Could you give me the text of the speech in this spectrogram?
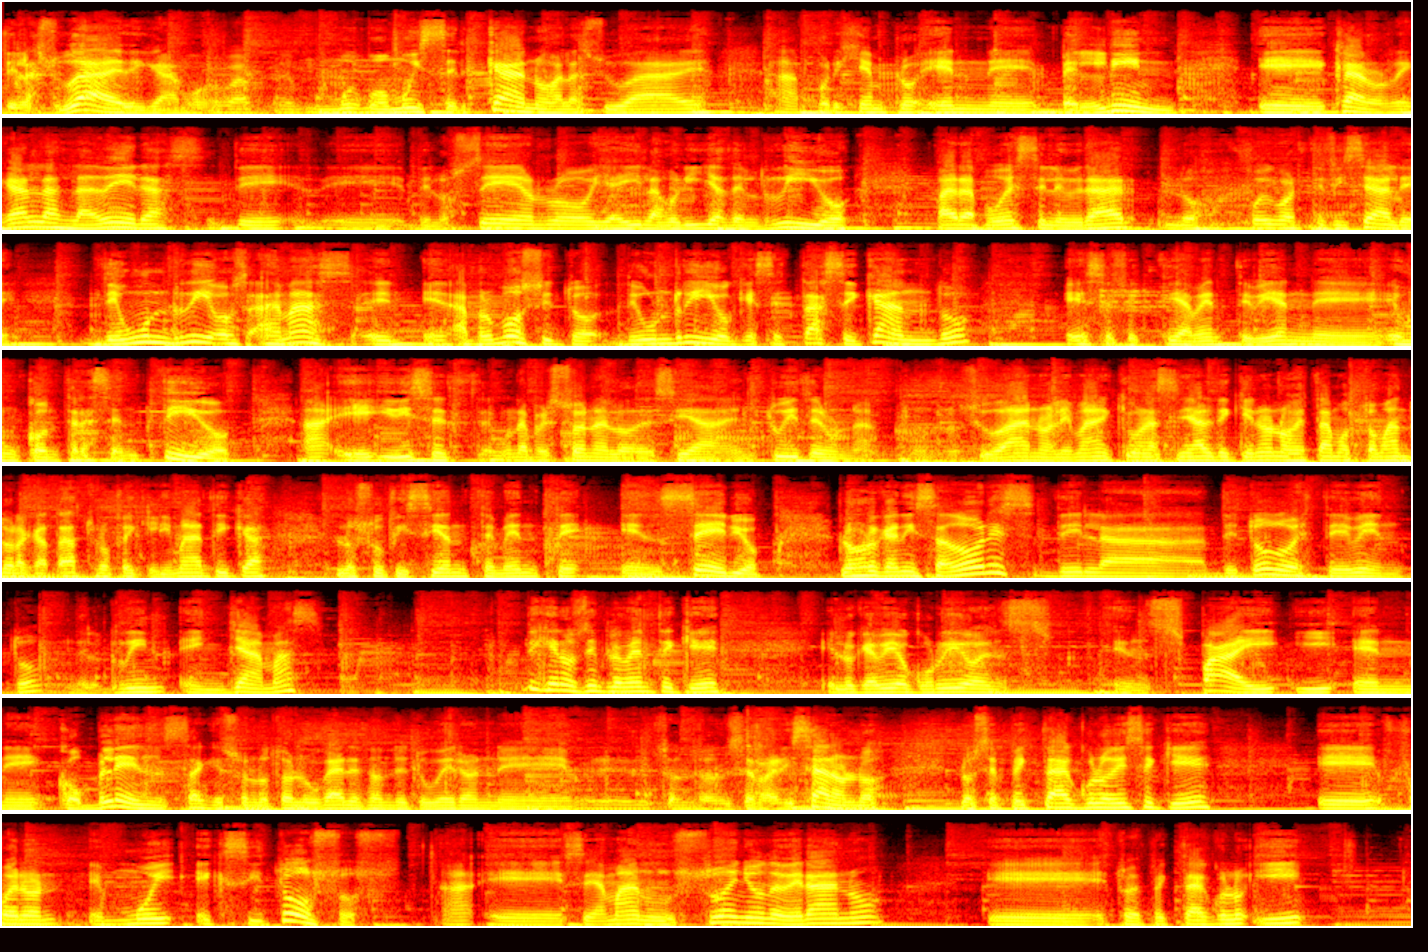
de, las ciudades, digamos, muy, muy cercanos a las ciudades, ah, por ejemplo en eh, Berlín. Eh, claro, regar las laderas de, de- los cerros y ahí las orillas del río para poder celebrar los fuegos artificiales de un río, además, eh, eh, a propósito de un río que se está secando, es efectivamente bien, eh, es un contrasentido. Ah, y, dice una persona, lo decía en Twitter, un ciudadano alemán, que es una señal de que no nos estamos tomando la catástrofe climática lo suficientemente en serio. Los organizadores de, la, de todo este evento, del Rin en llamas, dijeron simplemente que eh, lo que había ocurrido en, en Spy y en eh, Koblenza, que son los dos lugares donde tuvieron, eh, donde se realizaron los, los espectáculos, dice que eh, fueron muy exitosos. ah, se llamaban Un sueño de verano estos espectáculos y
